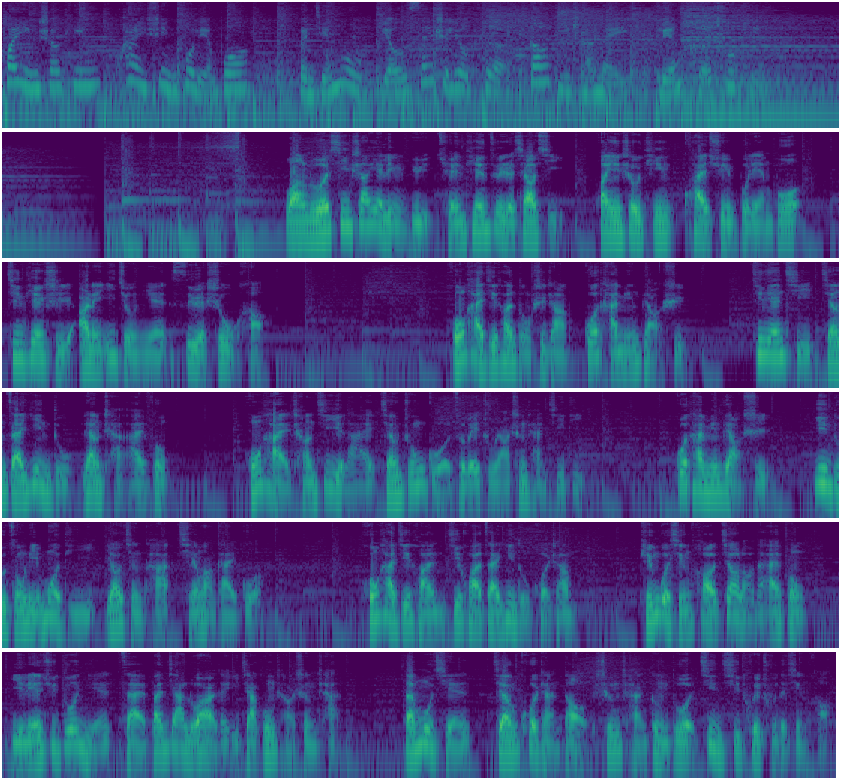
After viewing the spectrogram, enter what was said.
欢迎收听《快讯不联播》，本节目由三十六克高低传媒联合出品。网罗新商业领域全天最热消息，欢迎收听《快讯不联播》。今天是二零一九年四月十五号。红海集团董事长郭台铭表示，今年起将在印度量产 iPhone。红海长期以来将中国作为主要生产基地。郭台铭表示。印度总理莫迪邀请他前往该国。红海集团计划在印度扩张，苹果型号较老的 iPhone 已连续多年在班加罗尔的一家工厂生产，但目前将扩展到生产更多近期推出的型号。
